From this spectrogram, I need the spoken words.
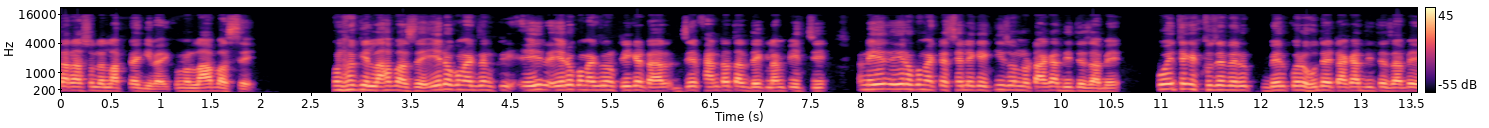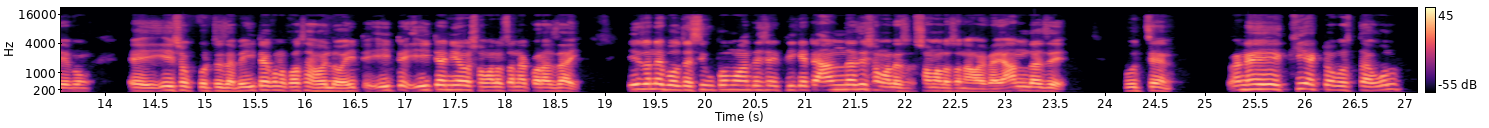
তার আসলে লাভটা কি ভাই? কোনো লাভ আছে? কোনো কি লাভ আছে? এরকম একজন এরকম একজন ক্রিকেটার যে ফ্যানটা তার দেখলাম পিচ্ছি মানে এরকম একটা ছেলেকে কি জন্য টাকা দিতে যাবে? কই থেকে খুঁজে বের বের করে হুদায় টাকা দিতে যাবে? এবং এইসব করতে যাবে, এইটা কোনো কথা হলো এইটা এইটা নিয়েও সমালোচনা করা যায়। এই জন্য বলতেছি, উপমহাদেশের ক্রিকেটে আন্দাজে সমালো- সমালোচনা হয় ভাই, আন্দাজে, বুঝছেন? মানে কি একটা অবস্থা, অল্প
